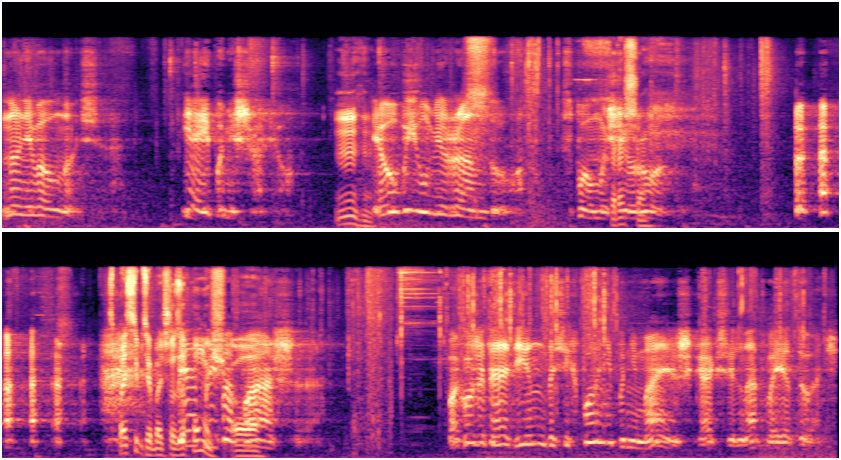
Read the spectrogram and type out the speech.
Но не волнуйся, я ей помешаю. Я убью Миранду с помощью Хорошо. розы. Спасибо тебе большое за помощь. А, папаша. Похоже, ты один до сих пор не понимаешь, как сильна твоя дочь.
